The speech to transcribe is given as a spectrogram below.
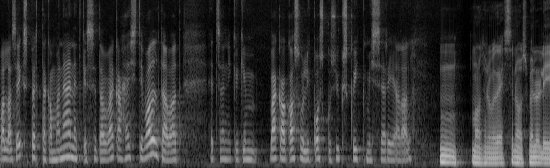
vallas ekspert, aga ma näen, et kes seda väga hästi valdavad, et see on ikkagi väga kasulik oskus ükskõik mis erialal mm,. ma olen sinuga täiesti nõus, meil oli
